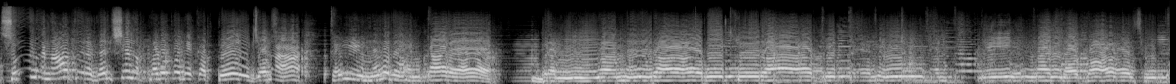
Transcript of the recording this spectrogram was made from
ಸೋಮನಾಥರ ದರ್ಶನ ಪಡ್ಕೋಬೇಕಂತೇಳಿ ಜನ ಕೈ ಮುಗಿದು ಹೊಂಟಾರ ಬ್ರಹ್ಮ ಮುರಾರಿ ಸುರಾಧಿತಲಿಂಗಂ ನಿರ್ಮಲ ಬಾಸುತ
